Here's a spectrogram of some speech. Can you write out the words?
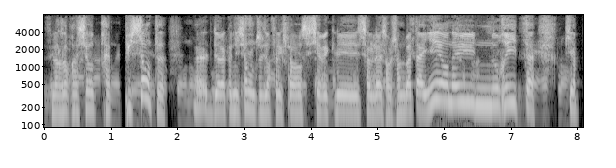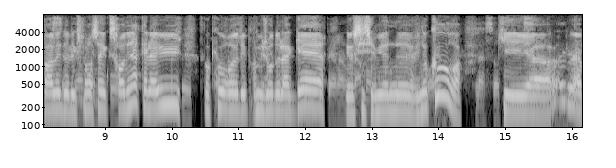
leurs impressions très puissantes de la condition dont ils ont fait l'expérience ici avec les soldats sur le champ de bataille. Et on a eu une nourrite qui a parlé de l'expérience extraordinaire qu'elle a eue au cours des premiers jours de la guerre. et aussi Sémione Vinocourt qui a, a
